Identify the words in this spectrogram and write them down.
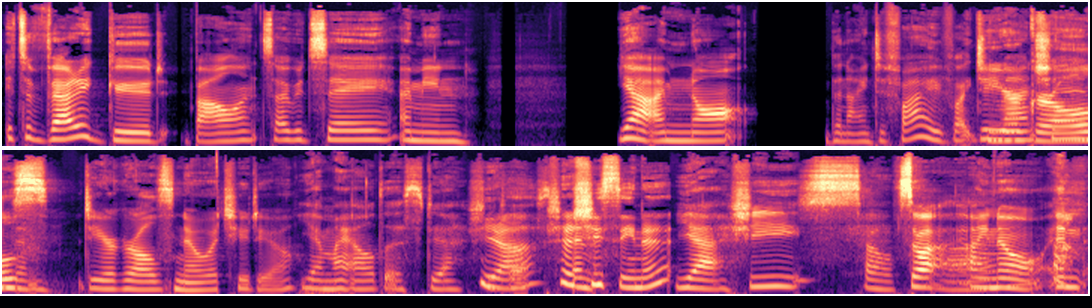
it's a very good balance. I would say. I mean, yeah, I'm not the nine to five like Do your girls and- do your girls know what you do? yeah, my eldest. Yeah. She does. Has And- she seen it? Yeah, she So So I, I know, and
